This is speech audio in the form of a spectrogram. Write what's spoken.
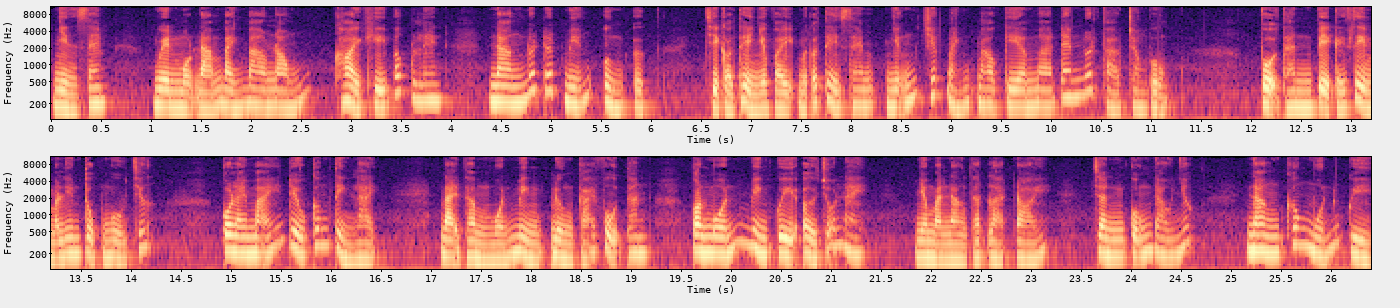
Nhìn xem, nguyên một đám bánh bao nóng khỏi khí bốc lên, nàng nuốt nuốt miếng ừng ực. Chỉ có thể như vậy mới có thể xem những chiếc bánh bao kia mà đem nuốt vào trong bụng. Phụ thân vì cái gì mà liên tục ngủ chứ? Cô lại mãi đều không tỉnh lại. Đại thẩm muốn mình đừng cãi phụ thân, còn muốn mình quỳ ở chỗ này. Nhưng mà nàng thật là đói, chân cũng đau nhức. Nàng không muốn quỳ,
